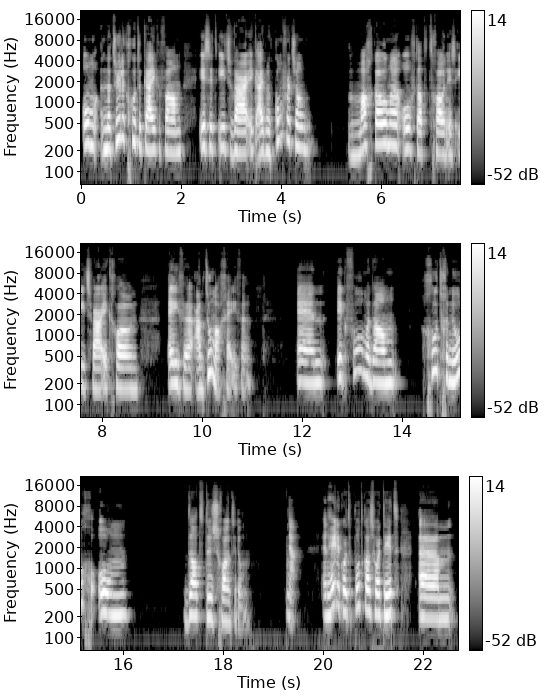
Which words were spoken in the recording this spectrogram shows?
om natuurlijk goed te kijken van, is het iets waar ik uit mijn comfortzone mag komen? Of dat het gewoon is iets waar ik gewoon even aan toe mag geven. En ik voel me dan goed genoeg om dat dus gewoon te doen. Nou, een hele korte podcast wordt dit. Um,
